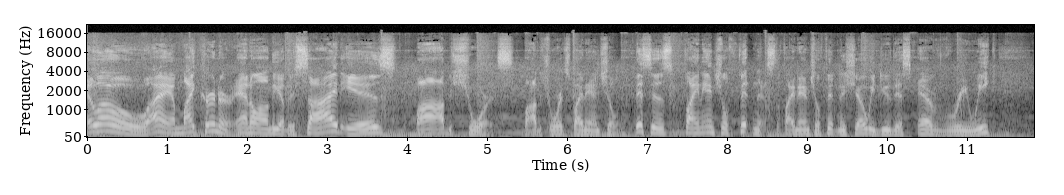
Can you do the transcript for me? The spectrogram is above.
Hello, I am Mike Kerner, and on the other side is Bob Schwartz. Bob Schwartz Financial. This is Financial Fitness, the Financial Fitness Show. We do this every week.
